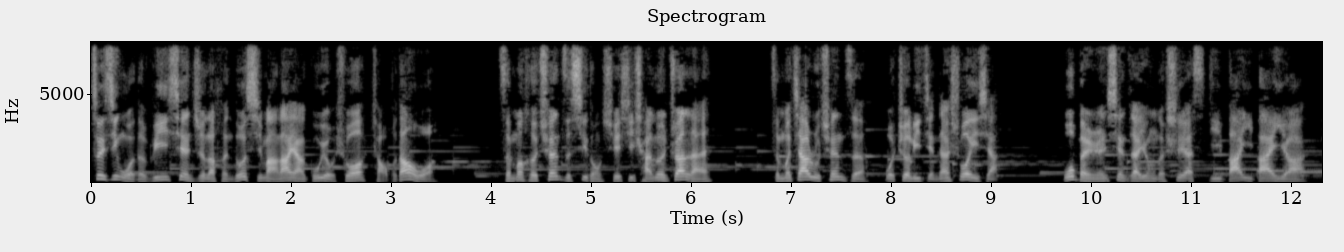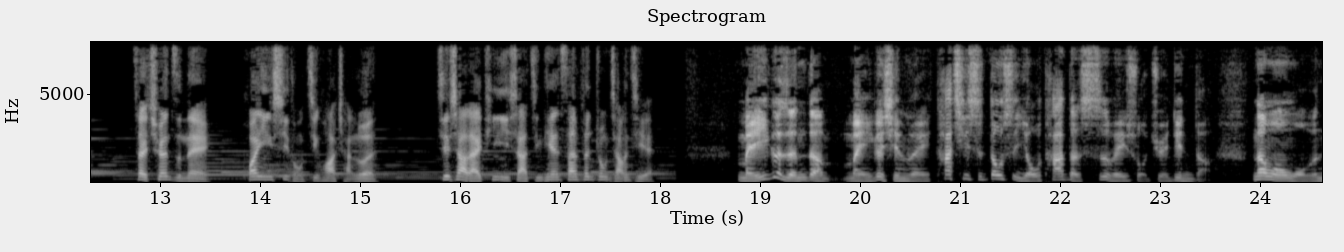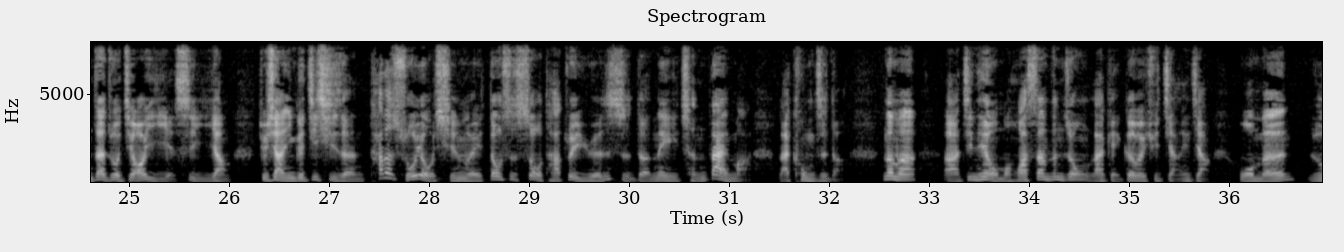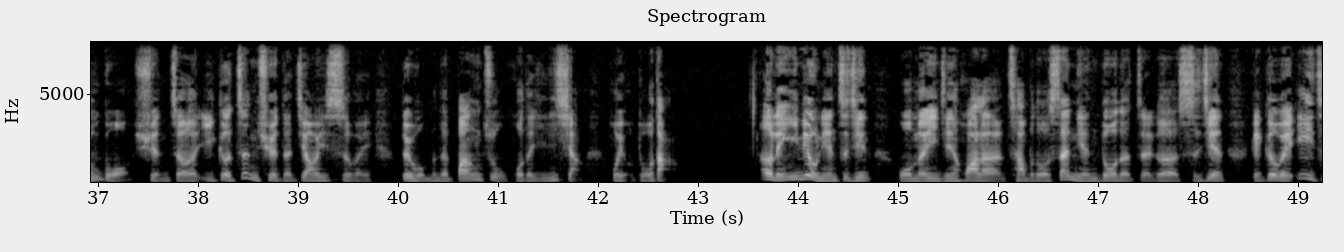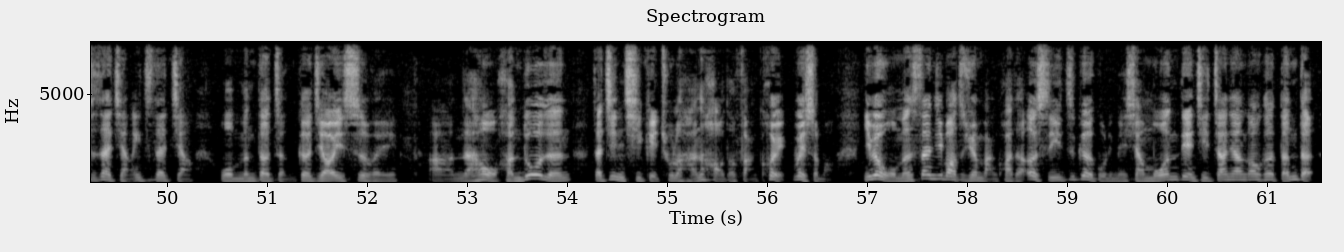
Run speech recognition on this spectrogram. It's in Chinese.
最近我的 V 限制了很多喜马拉雅股友说找不到我，怎么和圈子系统学习缠论专栏？怎么加入圈子？我这里简单说一下。我本人现在用的是 SD 八一八一二，在圈子内欢迎系统进化缠论。接下来听一下今天三分钟讲解。每一个人的每一个行为，它其实都是由他的思维所决定的。那么我们在做交易也是一样，就像一个机器人，它的所有行为都是受它最原始的那一层代码来控制的。那么啊，今天我们花三分钟来给各位去讲一讲，我们如果选择一个正确的交易思维，对我们的帮助或者影响会有多大？二零一六年至今，我们已经花了差不多三年多的这个时间，给各位一直在讲，一直在讲我们的整个交易思维啊。然后很多人在近期给出了很好的反馈，为什么？因为我们三季报自选板块的二十一只个股里面，像摩恩电器、张江高科等等，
